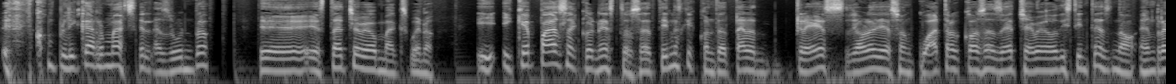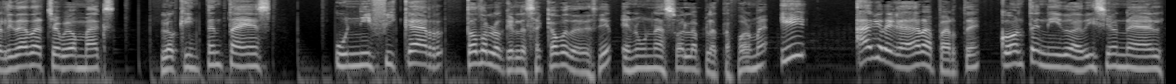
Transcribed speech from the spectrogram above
complicar más el asunto, eh, está HBO Max. Bueno, ¿Y, qué pasa con esto? O sea, tienes que contratar tres, y ahora ya son cuatro cosas de HBO distintas. No, en realidad HBO Max lo que intenta es unificar todo lo que les acabo de decir en una sola plataforma y agregar aparte contenido adicional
